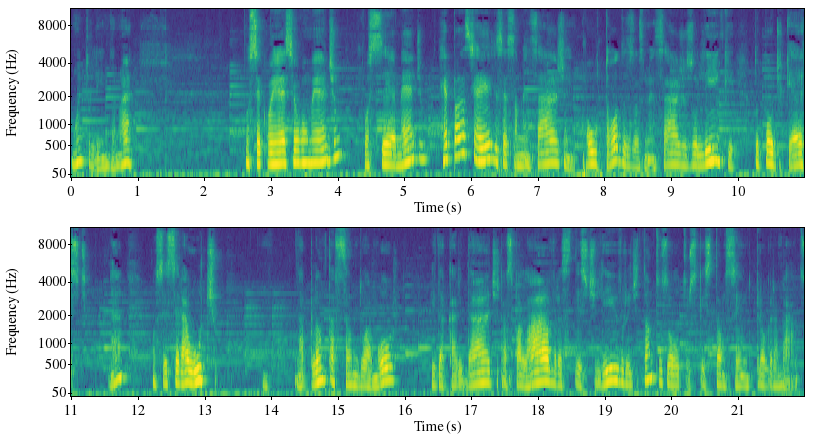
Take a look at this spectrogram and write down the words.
Muito linda, não é? Você conhece algum médium? Você é médium? Repasse a eles essa mensagem ou todas as mensagens, o link do podcast, né? Você será útil na plantação do amor e da caridade, nas palavras deste livro e de tantos outros que estão sendo programados.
